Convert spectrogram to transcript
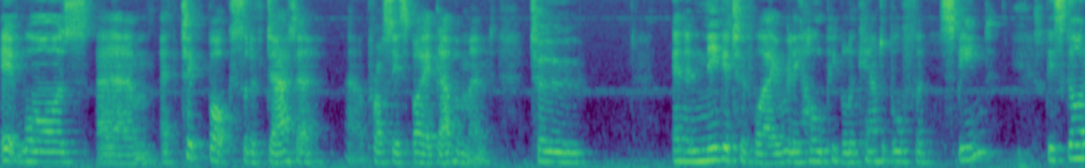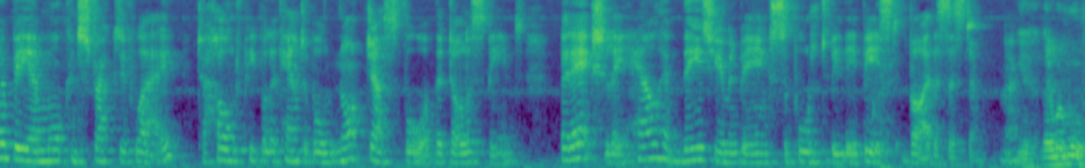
It was um, a tick box sort of data uh, process by a government to, in a negative way, really hold people accountable for spend. Yes. There's got to be a more constructive way to hold people accountable, not just for the dollar spent, but actually how have these human beings supported to be their best by the system? Right? Yeah, they were more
